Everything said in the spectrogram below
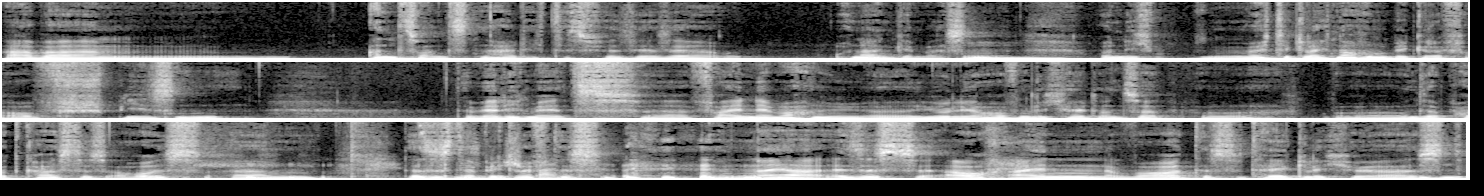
Aber ähm, ansonsten halte ich das für sehr, sehr unangemessen. Und ich möchte gleich noch einen Begriff aufspießen, da werde ich mir jetzt äh, Feinde machen. Äh, Julia, hoffentlich hält unser, äh, unser Podcast es aus. Ähm, das ist der Begriff gespannt. des. Naja, es ist auch ein Wort, das du täglich hörst. Mhm.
